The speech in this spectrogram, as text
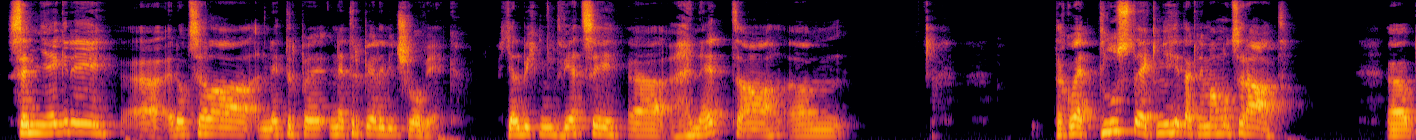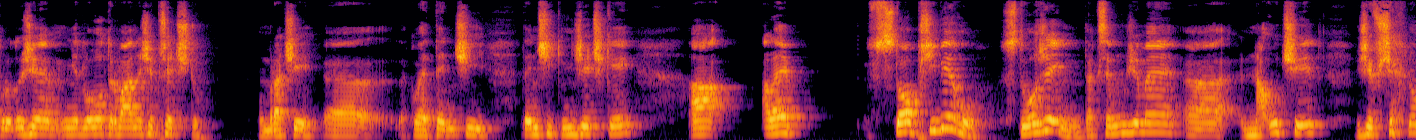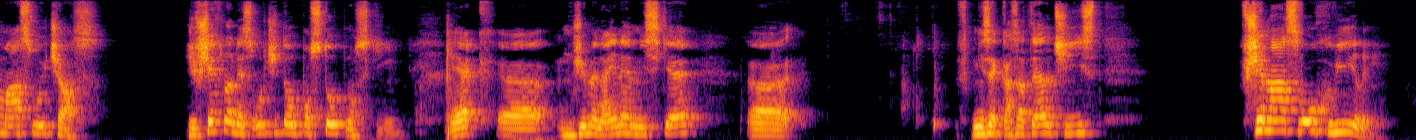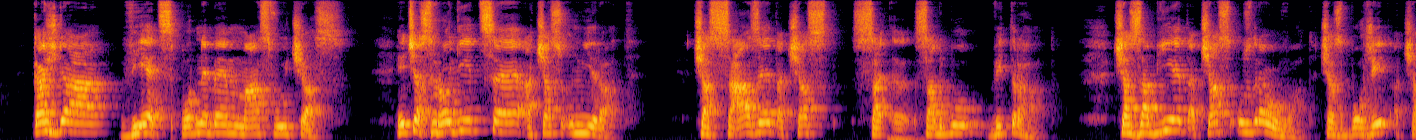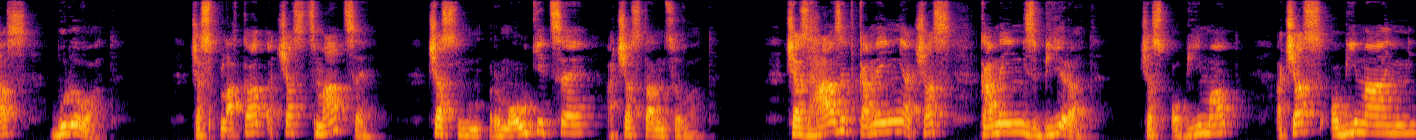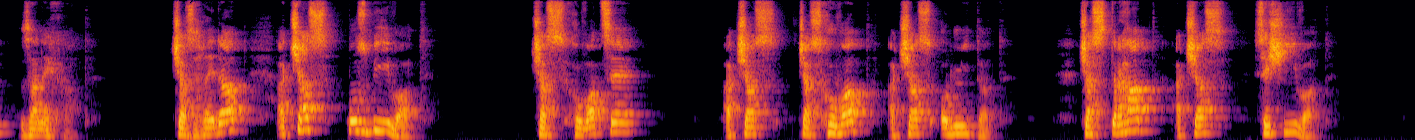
Jsem někdy eh, docela netrpe, netrpělivý člověk. Chtěl bych mít věci eh, hned a um, takové tlusté knihy tak nemám moc rád, eh, protože mě dlouho trvá, než je přečtu. Mám radši uh, takové tenčí, tenčí knížečky, a, ale z toho příběhu stvoření, tak se můžeme uh, naučit, že všechno má svůj čas. Že všechno jde s určitou postoupností. Jak můžeme na jiném místě v knize Kazatel číst, Vše má svou chvíli. Každá věc pod nebem má svůj čas. Je čas rodit se a čas umírat. Čas sázet a čas sa- eh, sadbu vytrhat. Čas zabíjet a čas uzdravovat. Čas bořit a čas budovat. Čas plakat a čas cmát se. Čas rmoutit se a čas tancovat. Čas házet kamení a čas kamení sbírat. Čas objímat a čas objímání zanechat. Čas hledat a čas pozbývat. Čas chovat se a čas, čas chovat a čas odmítat. Čas trhat a čas sešívat.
